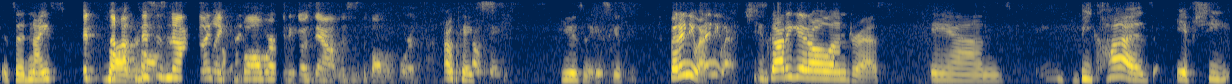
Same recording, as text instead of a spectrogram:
It's a nice it's Ball not room. this is not the like ball. ball where everything goes down this is the ball before that Okay, excuse me, excuse me. But anyway, anyway, she's got to get all undressed, and because if she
